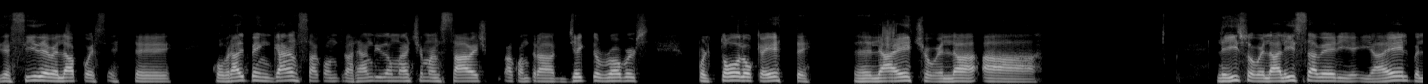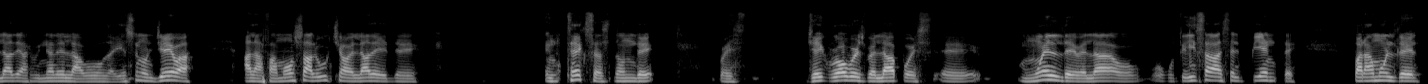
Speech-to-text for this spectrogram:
decide, ¿verdad? Pues este, cobrar venganza contra Randy the Man Savage, contra Jake the Roberts por todo lo que este eh, le ha hecho, ¿verdad? A, le hizo ¿verdad? a Elizabeth y, a él ¿verdad? de arruinarle la boda. Y eso nos lleva a la famosa lucha ¿verdad? De, de en Texas, donde pues Jake Roberts ¿verdad? Pues, eh, muerde ¿verdad? O, utiliza la serpiente para morder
